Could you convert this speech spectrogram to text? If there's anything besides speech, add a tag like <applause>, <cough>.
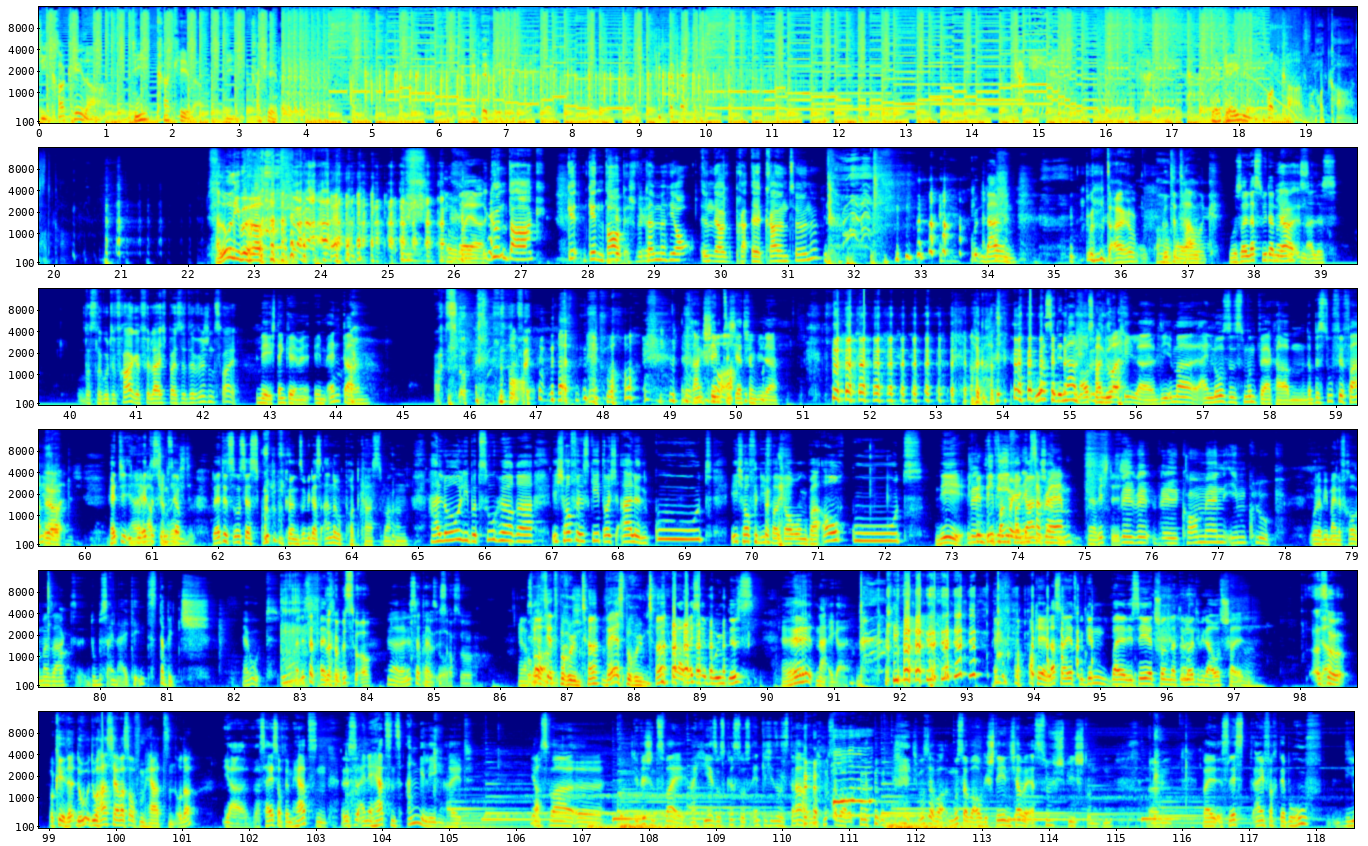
Die Krakela. Die Krakela. Die Krakela. Der Gaming Podcast. Podcast. Hallo, liebe Hörer. <laughs> Oh. Guten Tag. Gu- Guten Tag. Ich willkommen hier in der bra äh, grauen Zone. <laughs> Guten Darm. Guten Tag. Oh, Guten ja. Tag. Wo soll das wieder nur Ja, enden ist- alles? Das ist eine gute Frage. Vielleicht bei The Division 2. Nee, ich denke im, im Enddarm. Ach so. <laughs> Boah. <laughs> Frank schämt Boah. sich jetzt schon wieder. <laughs> Oh Gott. Du hast ja den Namen ausgedacht. Krakela, die immer ein loses Mundwerk haben. Da bist du für verantwortlich. Hätte, Ja, du, hättest uns ja, du hättest uns ja skripten können, so wie das andere Podcasts machen. Hallo, liebe Zuhörer. Ich hoffe, es geht euch allen gut. Ich hoffe, die Verdauung war auch gut. Nee. Ich bin so Bibi von Instagram. Ja, richtig. Will, will, willkommen im Club. Oder wie meine Frau immer sagt, du bist eine alte Insta-Bitch. Ja gut, dann ist das halt <laughs> so. bist du auch. Ja, dann ist das halt Das ist so. auch so. Ja, So. wer ist jetzt berühmt, hä? Wer ist <laughs> berühmt, hä? Ja, weißt du, wer berühmt ist? Na, egal. <laughs> okay, lass mal jetzt beginnen, weil ich sehe jetzt schon, dass die Leute wieder ausschalten. Also, Okay, da- du, du hast ja was auf dem Herzen, oder? Ja, was heißt auf dem Herzen? Es ist eine Herzensangelegenheit. Ja. Und zwar äh, Division 2. Ach, Jesus Christus, endlich ist es da. Und ich muss aber auch, <laughs> ich muss aber, muss aber auch gestehen, ich habe erst fünf Spielstunden. Ähm, weil es lässt einfach der Beruf, die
